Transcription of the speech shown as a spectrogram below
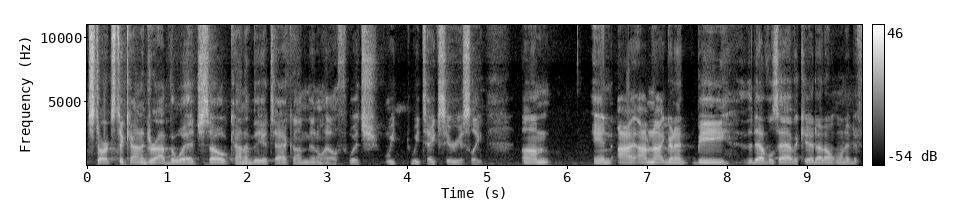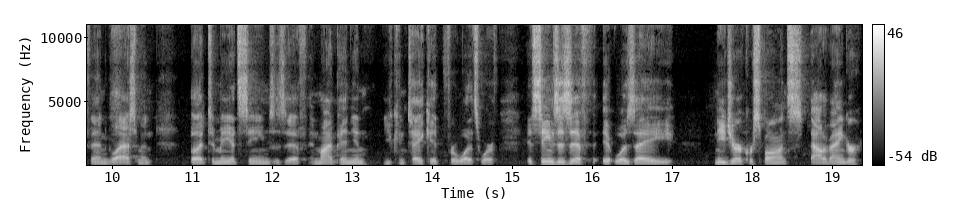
starts to kind of drive the wedge. So kind of the attack on mental health, which we we take seriously. Um, and I, I'm not going to be the devil's advocate. I don't want to defend Glassman, but to me, it seems as if, in my opinion, you can take it for what it's worth. It seems as if it was a knee jerk response out of anger.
